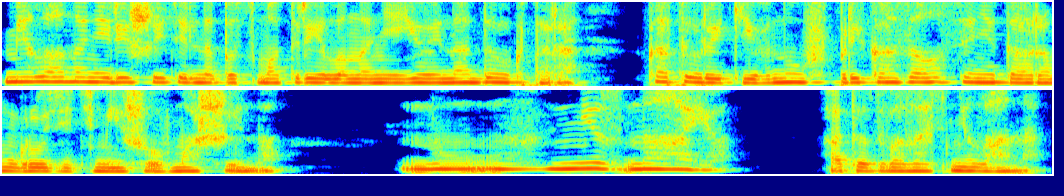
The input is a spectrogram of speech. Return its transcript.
Милана нерешительно посмотрела на нее и на доктора, который, кивнув, приказал санитарам грузить Мишу в машину. «Ну, не знаю», – отозвалась Милана.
